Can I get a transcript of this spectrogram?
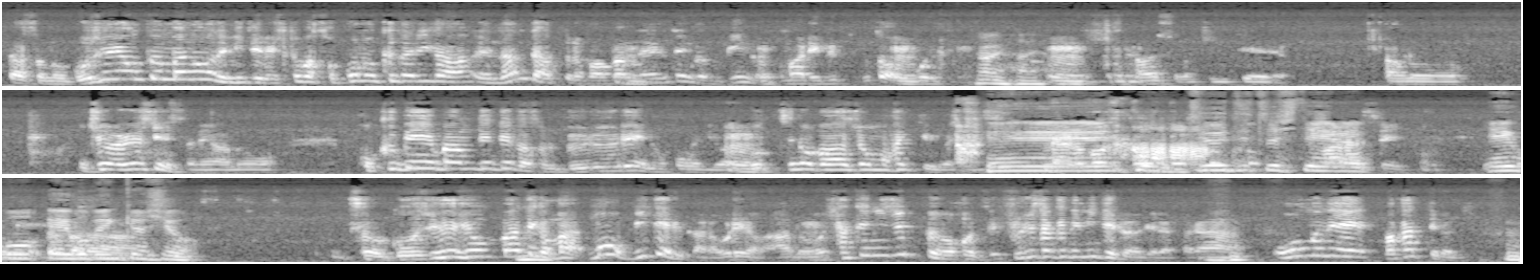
だからその54分版の方で見てる人はそこのくだりがえ何であったのか分かんないけどとにかく瓶が踏まれるってことは覚えてる。はい話を聞いてあの一応あれらしいですね。あの北米版で出たそのブルーレイの方にはうん。どっちのバージョンも入ってるらしいです、へえなるほど。充実している。英語英語勉強しよそう54番っていうか、まあ、もう見てるから俺らは。あの120分をフル尺で見てるわけだからおおむね分かってるわけ。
